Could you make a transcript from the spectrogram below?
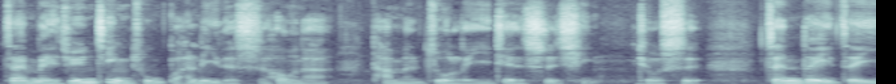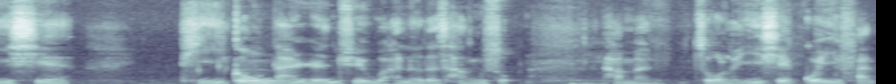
在美军进驻管理的时候呢，他们做了一件事情，就是针对这一些提供男人去玩乐的场所，他们做了一些规范。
